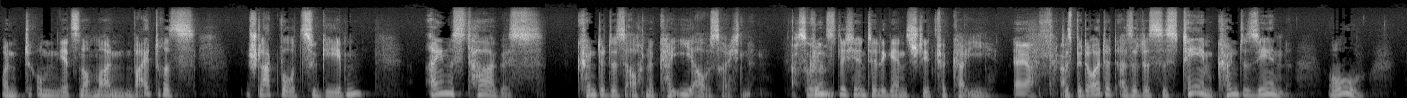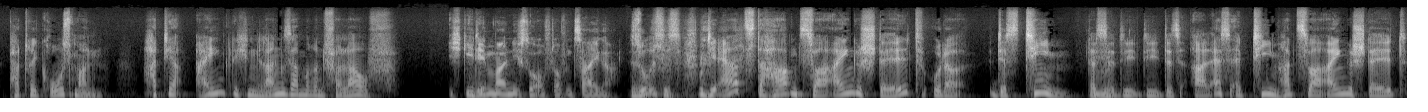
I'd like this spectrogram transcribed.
Und um jetzt noch mal ein weiteres Schlagwort zu geben, eines Tages könnte das auch eine KI ausrechnen. So, Künstliche Intelligenz steht für KI. Ja, ja, das bedeutet also, das System könnte sehen, oh, Patrick Großmann hat ja eigentlich einen langsameren Verlauf. Ich gehe dem mal nicht so oft auf den Zeiger. So ist es. Und die Ärzte haben zwar eingestellt oder das Team, das, mhm. die, die, das ALS-App-Team hat zwar eingestellt,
